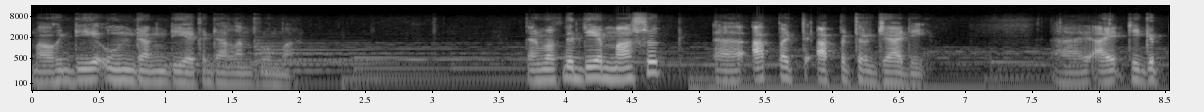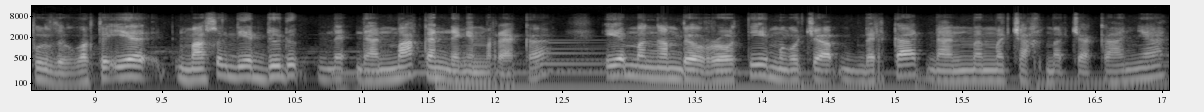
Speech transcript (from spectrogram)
Mau dia undang dia ke dalam rumah. Dan waktu dia masuk, uh, apa apa terjadi? Uh, ayat 30. Waktu ia masuk dia duduk dan makan dengan mereka. Ia mengambil roti, mengucap berkat dan memecah-mecahkannya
